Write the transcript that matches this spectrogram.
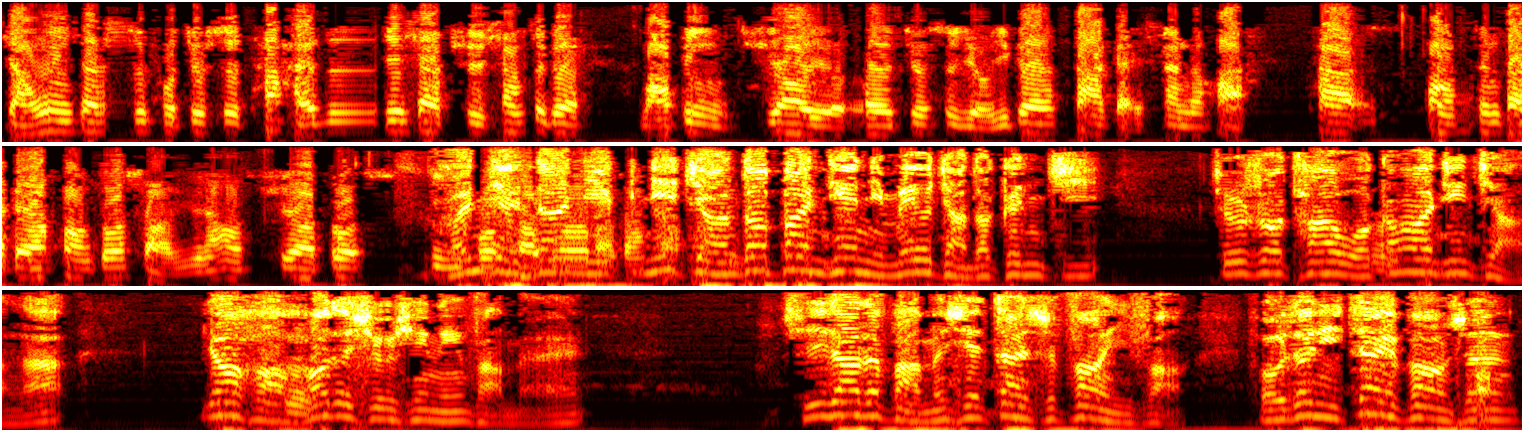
想问一下师傅，就是他孩子接下去像这个毛病需要有呃，就是有一个大改善的话，他放生大概要放多少鱼，然后需要多很简单，你你讲到半天，你没有讲到根基，就是说他，我刚刚已经讲了，要好好的修心灵法门，其他的法门先暂时放一放，否则你再放生，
